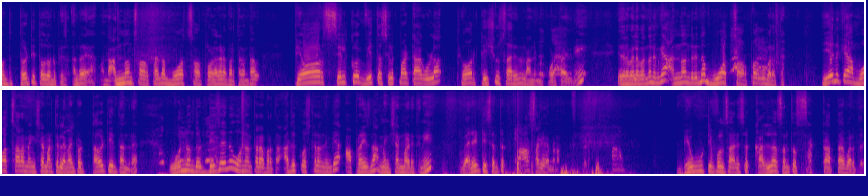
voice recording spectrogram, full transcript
ಒಂದು ತರ್ಟಿ ತೌಸಂಡ್ ರುಪೀಸ್ ಅಂದರೆ ಒಂದು ಹನ್ನೊಂದು ಸಾವಿರ ರೂಪಾಯಿಂದ ಮೂವತ್ತು ಸಾವಿರ ರೂಪಾಯಿ ಒಳಗಡೆ ಬರ್ತಕ್ಕಂಥ ಪ್ಯೂರ್ ಸಿಲ್ಕ್ ವಿತ್ ಸಿಲ್ಕ್ ಪಾಟ್ ಆಗುಳ್ಳ ಪ್ಯೂರ್ ಟಿಶ್ಯೂ ಸಾರಿನ ನಾನು ನಿಮಗೆ ಕೊಡ್ತಾ ಇದ್ದೀನಿ. ಇದರ ಬೆಲೆ ಬಂದು ನಿಮಗೆ ಹನ್ನೊಂದರಿಂದ ಮೂವತ್ತು ಸಾವಿರ ರೂಪಾಯಿಗೂ ಬರುತ್ತೆ. ಏನಕ್ಕೆ ಆ ಮೂವತ್ತು ಸಾವಿರ ಮೆನ್ಷನ್ ಮಾಡ್ತೀವಿ ಲೆವೆನ್ ಟು ತರ್ಟಿ ಅಂತಂದರೆ ಒಂದೊಂದು ಡಿಸೈನು ಒಂದೊಂದು ಥರ ಬರುತ್ತೆ. ಅದಕ್ಕೋಸ್ಕರ ನಿಮಗೆ ಆ ಪ್ರೈಸ್ನ ಮೆನ್ಷನ್ ಮಾಡಿದ್ದೀನಿ. ವೆರೈಟೀಸ್ ಅಂತೂ ಕ್ಲಾಸ್ ಆಗಿದೆ ಮೇಡಮ್ ಬ್ಯೂಟಿಫುಲ್ ಸಾರೀಸು ಕಲ್ಲರ್ಸ್ ಅಂತೂ ಸಖತ್ತಾಗಿ ಬರುತ್ತೆ.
